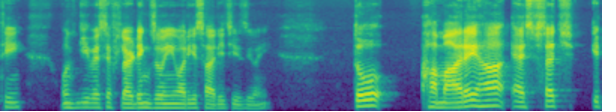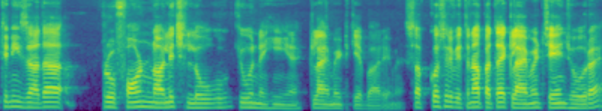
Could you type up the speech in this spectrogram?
تھیں، ان کی وجہ سے فلڈنگز ہوئیں اور یہ ساری چیزیں ہوئیں۔ تو ہمارے یہاں ایس سچ اتنی زیادہ پروفاؤنڈ نالج لوگوں کیوں نہیں ہے کلائمیٹ کے بارے میں؟ سب کو صرف اتنا پتہ ہے کلائمیٹ چینج ہو رہا ہے،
